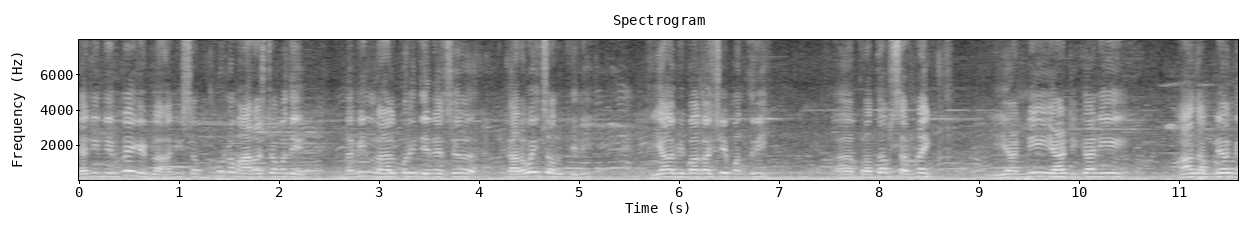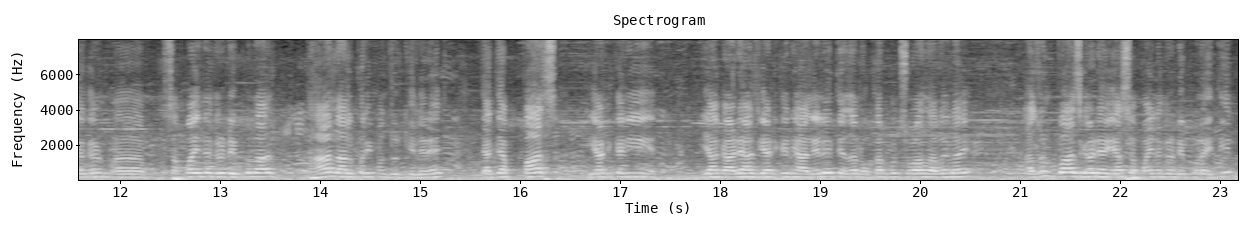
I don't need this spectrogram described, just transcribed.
यांनी निर्णय घेतला आणि संपूर्ण महाराष्ट्रामध्ये नवीन लालपरी देण्याचं कारवाई चालू केली. या विभागाचे मंत्री प्रताप सरनाईक यांनी या ठिकाणी आज आपल्या गगन संभाजीनगर डेपोला दहा लालपरी मंजूर केलेले आहेत. त्यातल्या पाच या ठिकाणी या गाड्या आज या ठिकाणी आलेल्या आहेत. त्याचा लोकार्पण सोहळा झालेला आहे. अजून पाच गाड्या या संभाजीनगर डेपोला येतील.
